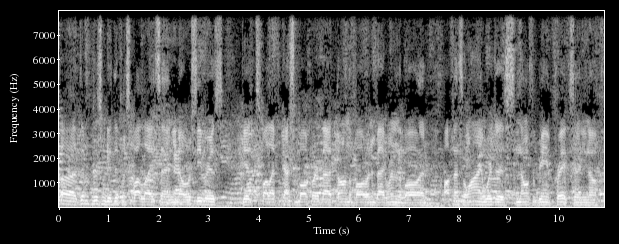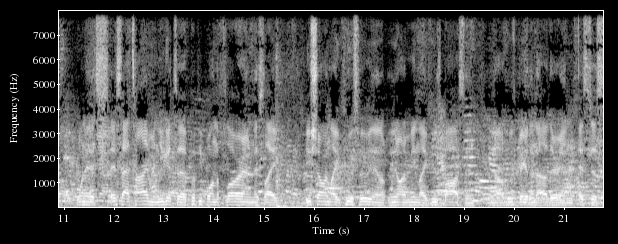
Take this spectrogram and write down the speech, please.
uh, different positions get different spotlights, and you know, receivers get spotlight for catching the ball, quarterback throwing the ball, running back running the ball, and offensive line we're just known for being pricks. And you know, when it's it's that time and you get to put people on the floor, and it's like you showing like who's who, you know, you know what I mean, like who's boss, and you know who's bigger than the other, and it's just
